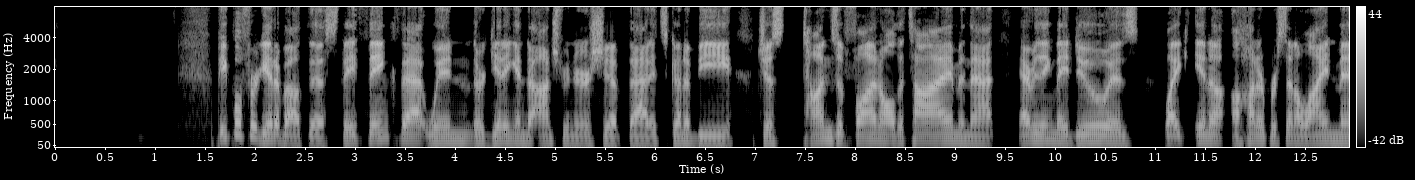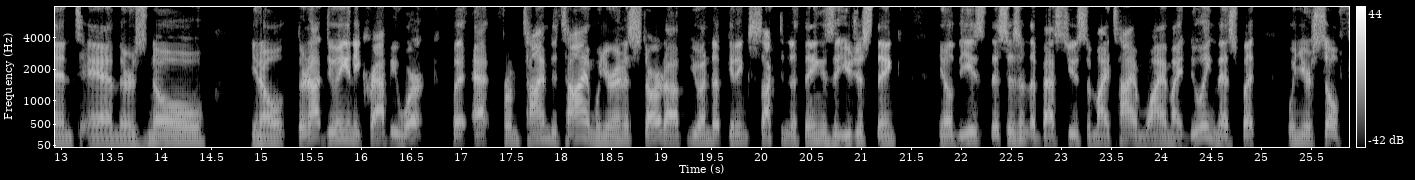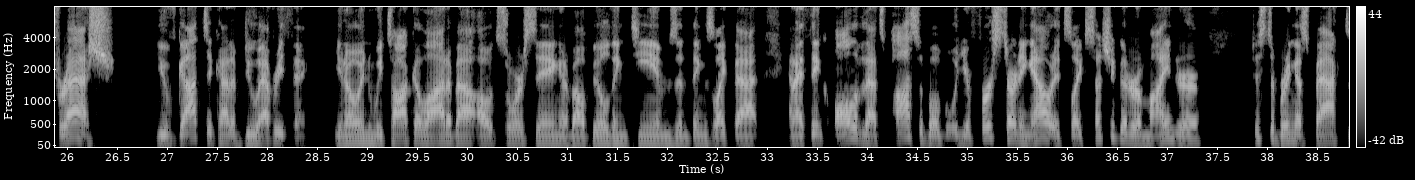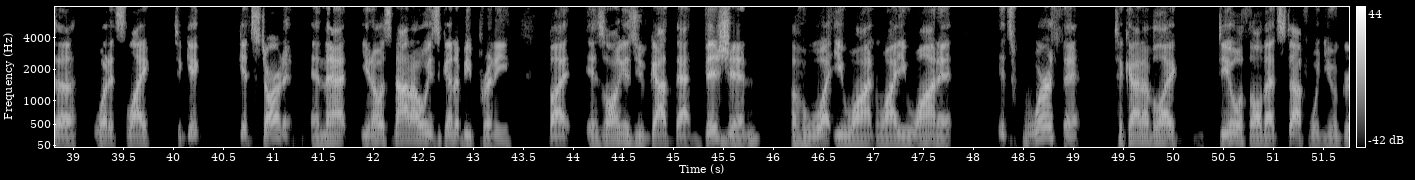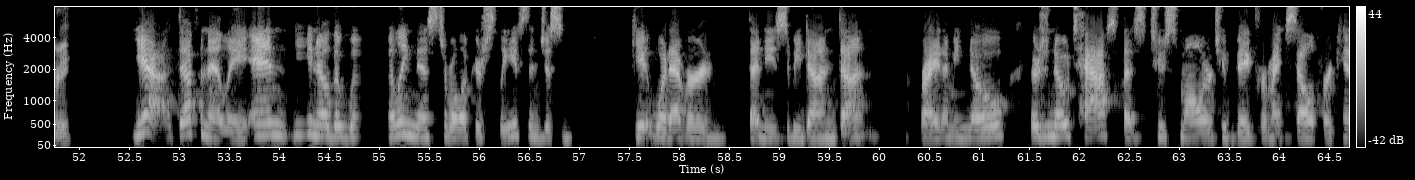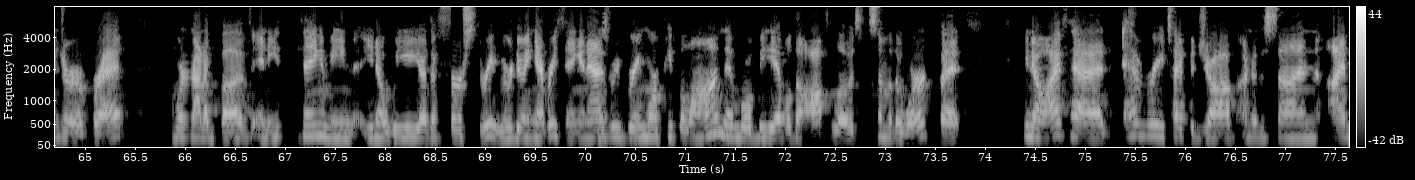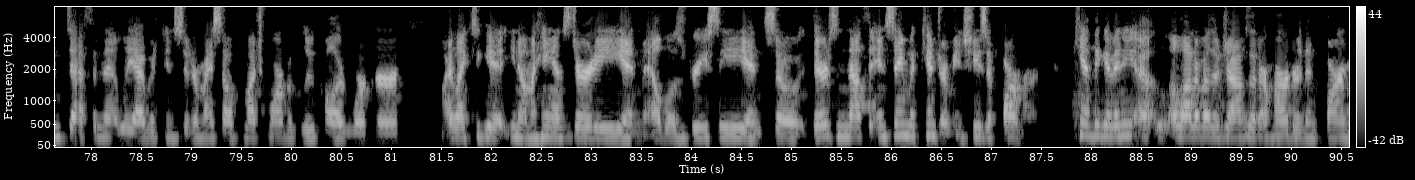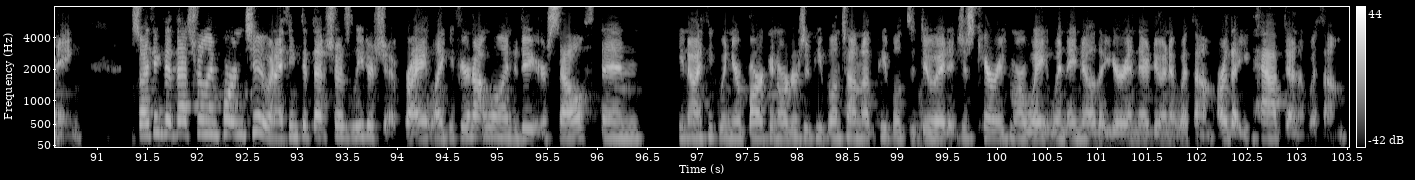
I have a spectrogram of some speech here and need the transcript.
people forget about this they think that when they're getting into entrepreneurship that it's going to be just tons of fun all the time and that everything they do is like in a 100% alignment and there's no you know they're not doing any crappy work but at from time to time, when you're in a startup, you end up getting sucked into things that you just think, you know, these this isn't the best use of my time. Why am I doing this? But when you're so fresh, you've got to kind of do everything you know and we talk a lot about outsourcing and about building teams and things like that and i think all of that's possible but when you're first starting out it's like such a good reminder just to bring us back to what it's like to get get started and that you know it's not always going to be pretty but as long as you've got that vision of what you want and why you want it it's worth it to kind of like deal with all that stuff. Wouldn't you agree? Yeah definitely and you know the willingness to roll up your sleeves and just get whatever that needs to be done done right? I mean no there's no task that's too small or too big for myself or kendra or brett. We're not above anything. I mean you know we are the first three. We were doing everything. And as we bring more people on then we'll be able to offload some of the work. But you know i've had every type of job under the sun. I'm definitely i would consider myself much more of a blue collar worker I like to get, you know, my hands dirty and elbows greasy. And so there's nothing, and same with Kendra. I mean, she's a farmer can't think of any a, a lot of other jobs that are harder than farming. So I think that that's really important too, and I think that that shows leadership, right? Like if you're not willing to do it yourself, then you know I think when you're barking orders at people and telling other people to do it, it just carries more weight when they know that you're in there doing it with them or that you have done it with them.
